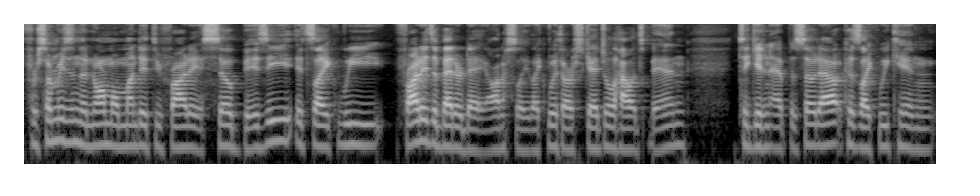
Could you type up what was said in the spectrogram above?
for some reason the normal Monday through Friday is so busy. It's like we Friday's a better day, honestly, like with our schedule how it's been to get an episode out because like we can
